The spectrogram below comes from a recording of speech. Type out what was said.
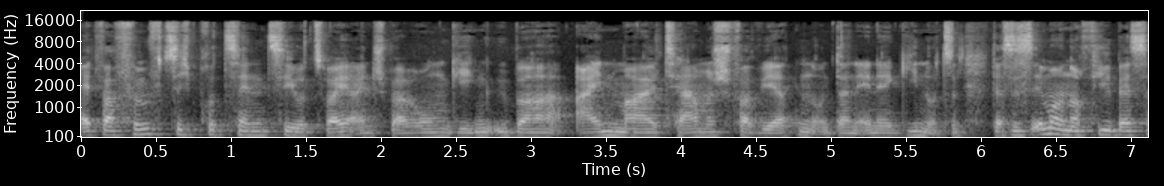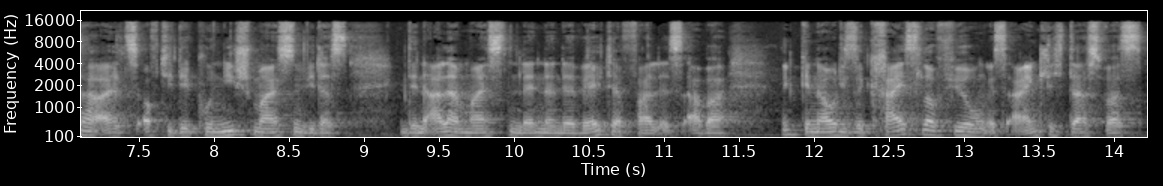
etwa 50 Prozent CO2-Einsparungen gegenüber einmal thermisch verwerten und dann Energie nutzen. Das ist immer noch viel besser als auf die Deponie schmeißen, wie das in den allermeisten Ländern der Welt der Fall ist. Aber genau diese Kreislaufführung ist eigentlich das, was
